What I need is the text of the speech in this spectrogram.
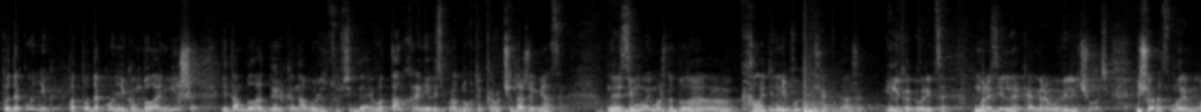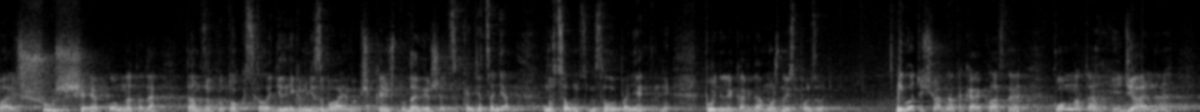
подоконник, под подоконником была ниша, и там была дырка на улицу всегда. И вот там хранились продукты, короче, даже мясо. Э, зимой можно было холодильник выключать даже. Или, как говорится, морозильная камера увеличилась. Еще раз смотрим, большущая комната, да, там закуток с холодильником не забываем. Вообще, конечно, туда вешается кондиционер, но в целом смысл вы поняли, поняли, когда можно использовать. И вот еще одна такая классная комната, идеальная,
